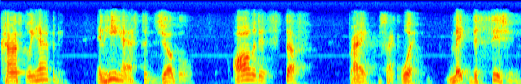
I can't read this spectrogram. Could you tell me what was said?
constantly happening, and he has to juggle all of this stuff, right? It's like what make decisions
